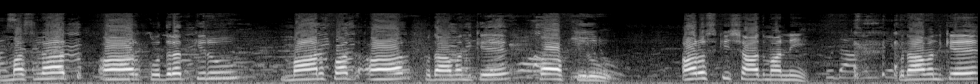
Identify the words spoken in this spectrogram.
मसलहत और कुदरत की रूह, मार्फत और खुदावंद के खौफ की रूह। और उसकी शादमानी खुदावंद के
